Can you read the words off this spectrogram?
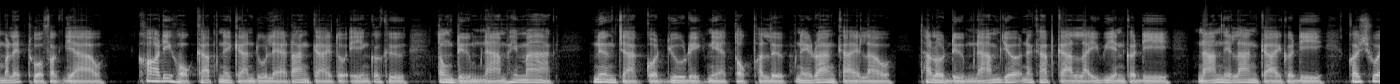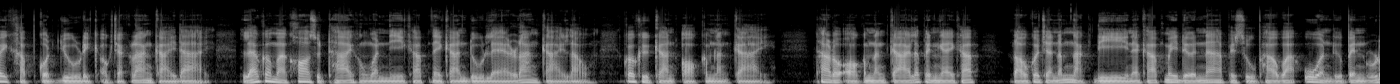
เมล็ดถั่วฝักยาว ข้อที่ 6 ครับในการดูแลร่างกายตัวเองก็คือ ต้องดื่มน้ำให้มาก เนื่องจากกรดยูริกเนี่ยตกผลึกในร่างกายเรา ถ้าเราดื่มน้ำเยอะนะครับ การไหลเวียนก็ดี น้ำในร่างกายก็ดี ก็ช่วยขับกรดยูริกออกจากร่างกายได้ แล้วก็มาข้อสุดท้ายของวันนี้ครับในการดูแลร่างกายเรา ก็คือการออกกำลังกาย ถ้าเราออกกำลังกายแล้วเป็นไงครับ เราก็จะน้ำหนักดีนะครับ ไม่เดินหน้าไปสู่ภาวะอ้วน หรือเป็นโร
